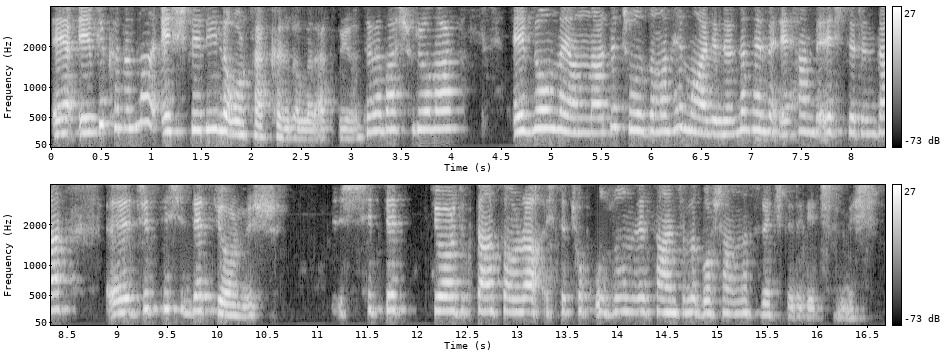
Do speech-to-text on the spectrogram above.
Eğer evli kadınlar eşleriyle ortak karar alarak bu yönteme başvuruyorlar. Evli olmayanlar da çoğu zaman hem ailelerinden hem de, hem de eşlerinden e, ciddi şiddet görmüş. Şiddet gördükten sonra işte çok uzun ve sancılı boşanma süreçleri geçirmiş.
